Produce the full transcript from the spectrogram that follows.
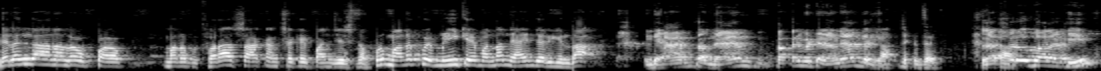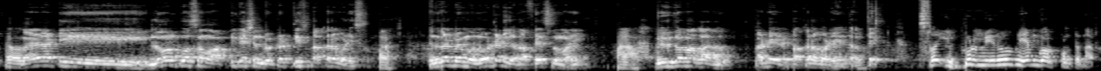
తెలంగాణలో మనకు స్వరాష్ట్ర ఆకాంక్షకై పనిచేసినప్పుడు మనకు మీకేమన్నా న్యాయం జరిగిందా? న్యాయంతో న్యాయం పక్కన పెట్టాను అన్యాయం జరిగింది. లక్ష రూపాయలకి. మైనార్టీ లోన్ కోసం అప్లికేషన్ పెట్టాడు తీసి పక్కన పడేస్తాం ఎందుకంటే మేము నోటెడ్ కదా ఫేస్లు మాయి. విరుద్ధమకారులు పడేయండి పక్కన పడేయండి అంతే. సో ఇప్పుడు మీరు ఏం కోరుకుంటున్నారు?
